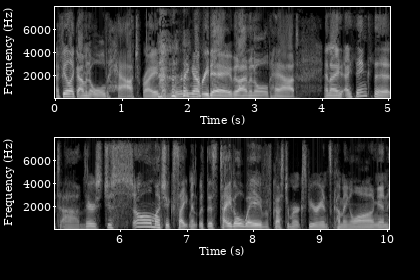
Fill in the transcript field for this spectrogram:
I feel like I'm an old hat, right? I'm learning every day that I'm an old hat, And I, I think that um, there's just so much excitement with this tidal wave of customer experience coming along. And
